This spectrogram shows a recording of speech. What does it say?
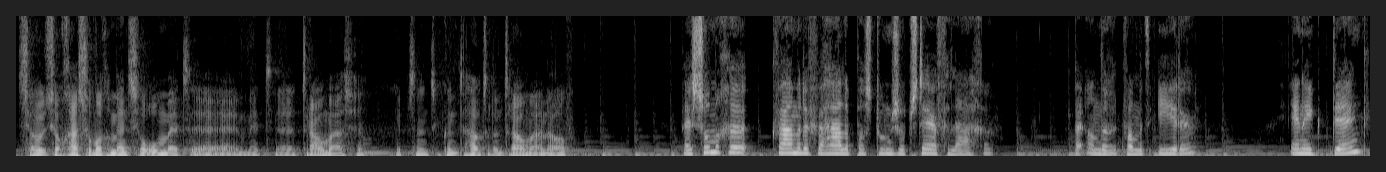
Zo, zo gaan sommige mensen om met, uh, met uh, trauma's. Hè? Je hebt er natuurlijk een, houdt er een trauma aan over. Bij sommigen kwamen de verhalen pas toen ze op sterven lagen. Bij anderen kwam het eerder. En ik denk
